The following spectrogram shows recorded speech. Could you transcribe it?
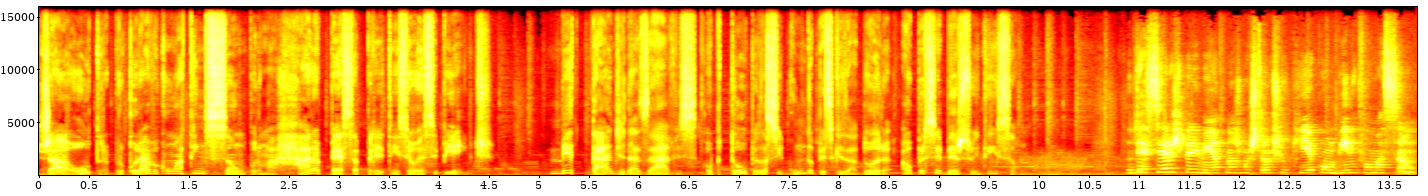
Já a outra procurava com atenção por uma rara peça preta em seu recipiente. Metade das aves optou pela segunda pesquisadora ao perceber sua intenção. No terceiro experimento, nós mostramos que o Kia combina informação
